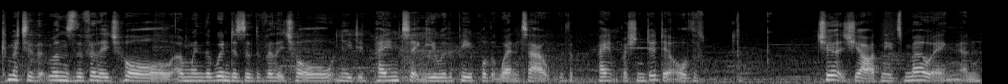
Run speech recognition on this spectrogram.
committee that runs the village hall. And when the windows of the village hall needed painting, you were the people that went out with a paintbrush and did it. Or the, the churchyard needs mowing and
